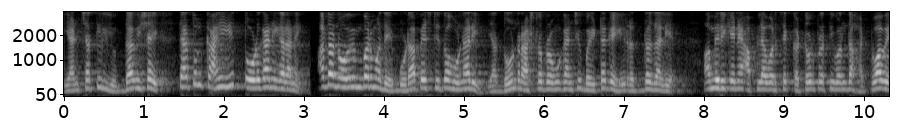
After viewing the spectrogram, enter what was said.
यांच्यातील युद्धाविषयी त्यातून काहीही तोडगा निघाला नाही. आता नोव्हेंबरमध्ये बुडापेस्ट इथं होणारी या दोन राष्ट्रप्रमुखांची बैठकही रद्द झाली आहे. अमेरिकेने आपल्यावरचे कठोर प्रतिबंध हटवावे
